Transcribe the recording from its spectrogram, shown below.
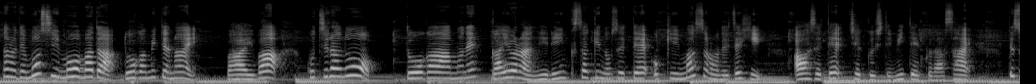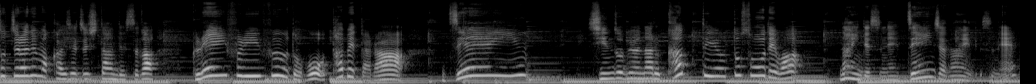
なのでもしもまだ動画見てない場合はこちらの動画もね概要欄にリンク先載せておきますのでぜひ合わせてチェックしてみてください。でそちらでも解説したんですがグレインフリーフードを食べたら全員心臓病になるかっていうとそうではないんですね。全員じゃないんですね。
